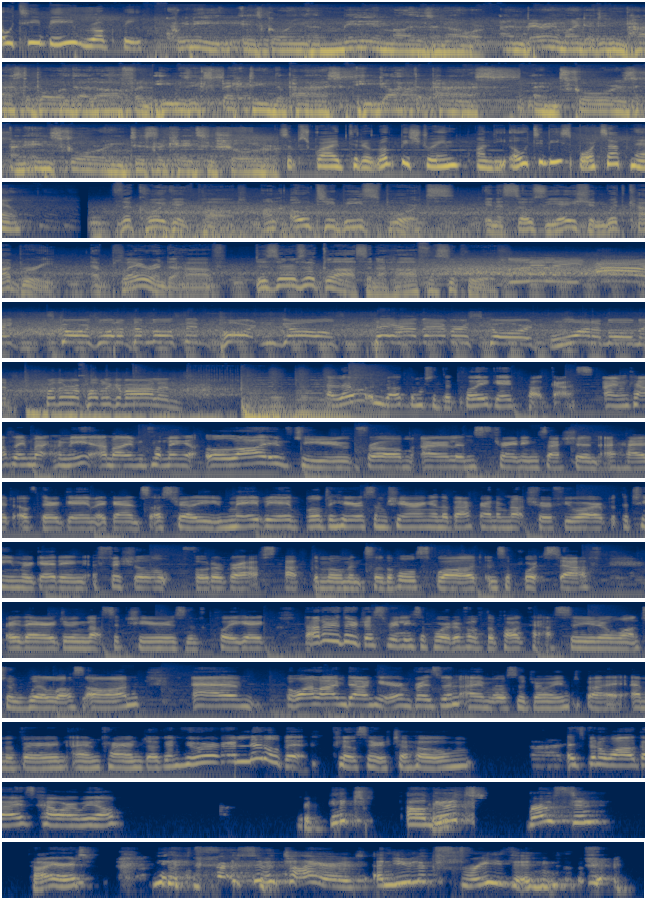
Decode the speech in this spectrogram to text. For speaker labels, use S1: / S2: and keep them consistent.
S1: OTB Rugby.
S2: Quinny is going at a million miles an hour. And bearing in mind I didn't pass the ball that often, he was expecting the pass. He got the pass and scores. And in scoring, dislocates his shoulder.
S1: Subscribe to the rugby stream on the OTB Sports app now.
S3: The COYGIG Pod on OTB Sports in association with Cadbury. A player and a half deserves a glass and a half of support.
S4: Lily Agg scores one of the most important goals they have ever scored. What a moment for the Republic of Ireland.
S5: Hello and welcome to the COYGIG podcast. I'm Kathleen McNamee and I'm coming live to you from Ireland's training session ahead of their game against Australia. You may be able to hear some cheering in the background. I'm not sure if you are, but the team are getting official photographs at the moment. So the whole squad and support staff are there doing lots of cheers of COYGIG. That or they're just really supportive of the podcast and you don't want to will us on. Um, but while I'm down here in Brisbane, I'm also joined by Emma Byrne and Karen Duggan, who are a little bit closer to home. It's been a while, guys. How are we all?
S6: We're good. All good. good. Roasting.
S7: Tired.
S6: roasting and tired. And you look freezing.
